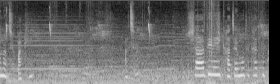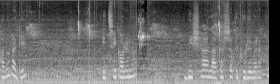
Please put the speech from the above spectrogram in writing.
কেমন আছো, পাখি? আচ্ছা সারাদিন এই খাঁচার মধ্যে থাকতে ভালো লাগে? ইচ্ছে করে না? বিশাল আকাশটাতে ঘুরে বেড়াতে?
